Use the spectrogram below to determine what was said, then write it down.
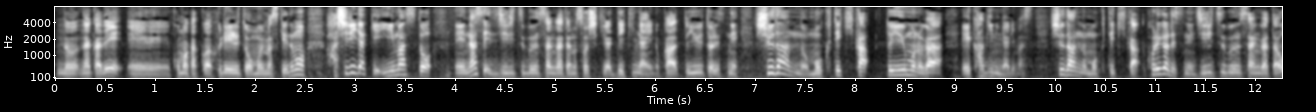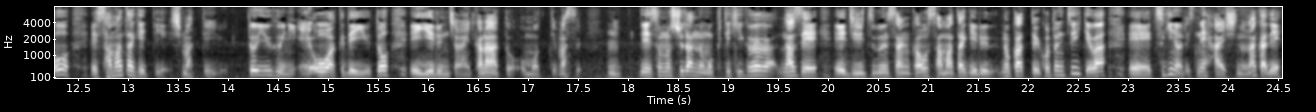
の中で、えー、細かくは触れると思いますけれども、走りだけ言いますと、えなぜ自立分散型の組織ができないのかというとですね、手段の目的化というものが、え鍵になります。手段の目的化。これがですね、自立分散型を、え妨げてしまっているというふうに、え大枠で言うと、え言えるんじゃないかなと思ってます。うん。で、その手段の目的化がなぜ、え自立分散化を妨げるのかということについては、え次のですね、配信の中で、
